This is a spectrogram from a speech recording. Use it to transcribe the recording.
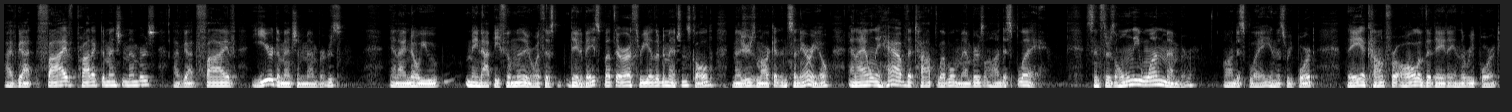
I've got five product dimension members. I've got five year dimension members. And I know you may not be familiar with this database, but there are three other dimensions called measures, market, and scenario, and I only have the top level members on display. Since there's only one member on display in this report, they account for all of the data in the report,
